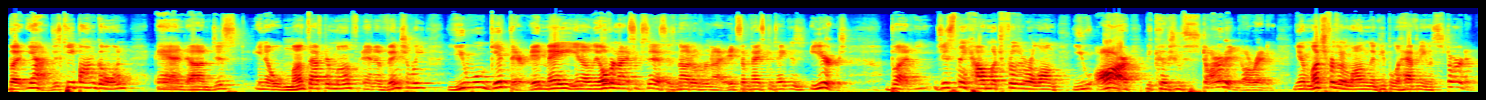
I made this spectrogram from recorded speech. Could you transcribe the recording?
but yeah, just keep on going and um, just, you know, month after month, and eventually you will get there. It may, you know, the overnight success is not overnight, it sometimes can take us years. But just think how much further along you are because you started already. You're much further along than people who haven't even started.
